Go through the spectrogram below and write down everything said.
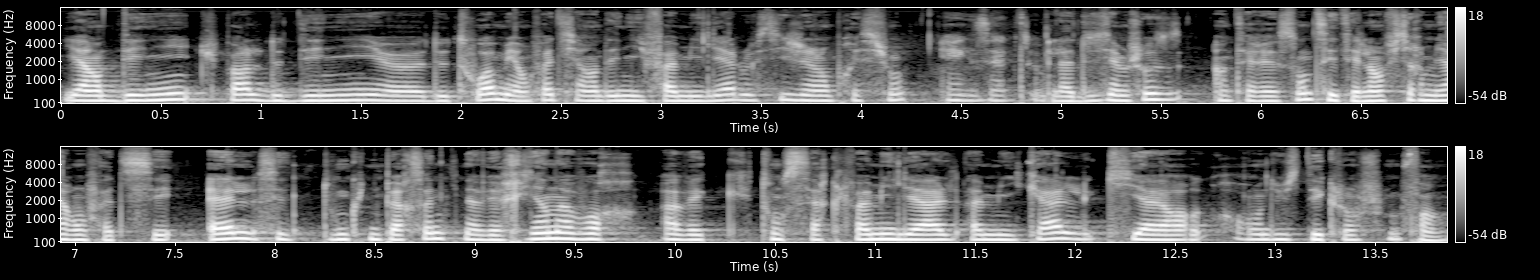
Il y a un déni, tu parles de déni euh, de toi, mais en fait, il y a un déni familial aussi, j'ai l'impression. Exactement. La deuxième chose intéressante, c'était l'infirmière, en fait. C'est elle, c'est donc une personne qui n'avait rien à voir avec ton cercle familial, amical, qui a rendu ce déclenchement, enfin,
